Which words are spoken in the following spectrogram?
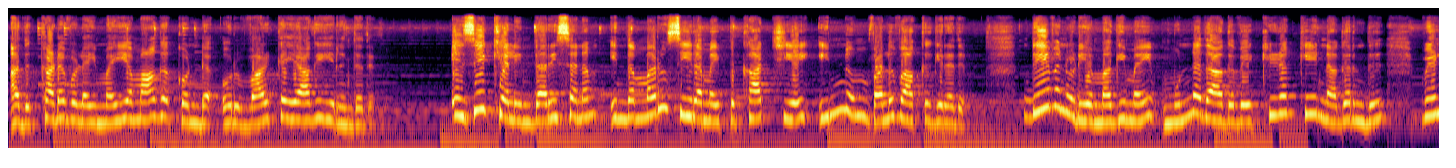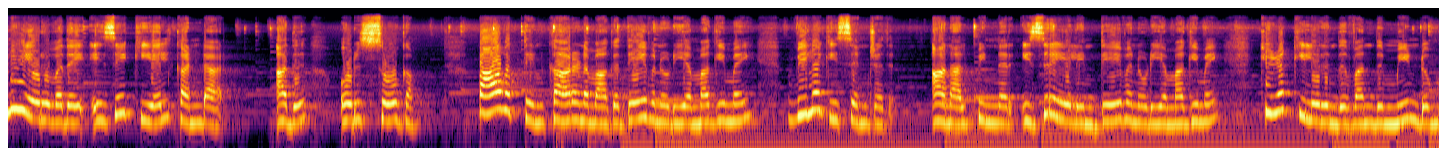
அது கடவுளை மையமாக கொண்ட ஒரு வாழ்க்கையாக இருந்தது. எசேக்கியலின் தரிசனம் இந்த மறுசீரமைப்பு காட்சியை இன்னும் வலுவாக்குகிறது. தேவனுடைய மகிமை முன்னதாகவே கிழக்கே நகர்ந்து வெளியேறுவதை எசேக்கியல் கண்டார். அது ஒரு சோகம். பாவத்தின் காரணமாக தேவனுடைய மகிமை விலகி சென்றது. ஆனால் பின்னர் இஸ்ரேலின் தேவனுடைய மகிமை கிழக்கிலிருந்து வந்து மீண்டும்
